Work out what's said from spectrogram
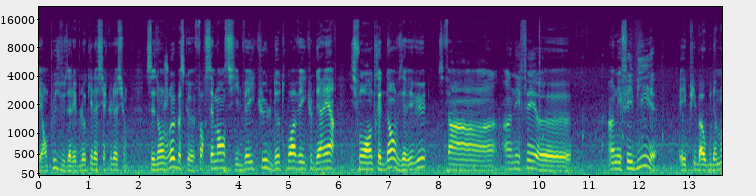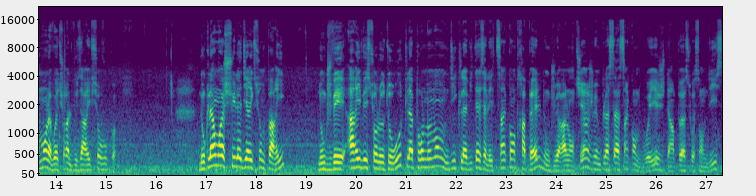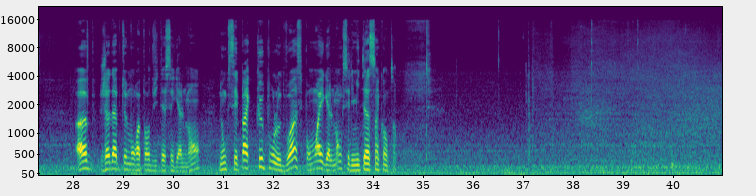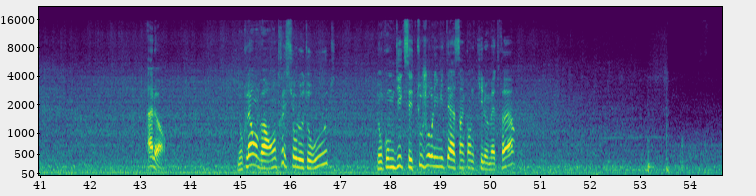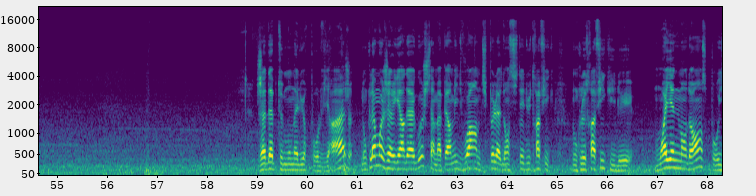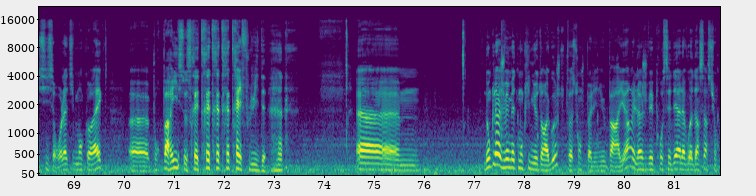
Et en plus, vous allez bloquer la circulation. C'est dangereux parce que forcément, si le véhicule, 2-3 véhicules derrière, ils se font rentrer dedans, vous avez vu, ça fait un, effet, euh, effet bille. Et puis bah, au bout d'un moment, la voiture, elle vous arrive sur vous. Quoi. Donc là, moi, je suis la direction de Paris. Donc je vais arriver sur l'autoroute. Là, pour le moment, on me dit que la vitesse, elle est de 50 rappels. Donc je vais ralentir. Je vais me placer à 50. Vous voyez, j'étais un peu à 70. Hop, j'adapte mon rapport de vitesse également. Donc c'est pas que pour l'autre voie, c'est pour moi également que c'est limité à 50. Alors, donc là, on va rentrer sur l'autoroute. Donc on me dit que c'est toujours limité à 50 km/h. J'adapte mon allure pour le virage. Donc là, moi, j'ai regardé à gauche, ça m'a permis de voir un petit peu la densité du trafic. Donc le trafic, il est moyennement dense. Pour ici, c'est relativement correct. Euh, pour Paris, ce serait très très très très fluide. Euh, donc là, je vais mettre mon clignotant à gauche. De toute façon, je peux aller nulle part ailleurs. Et là, je vais procéder à la voie d'insertion.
